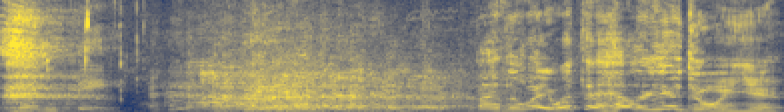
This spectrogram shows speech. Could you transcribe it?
couldn't be. By the way, what the hell are you doing here?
